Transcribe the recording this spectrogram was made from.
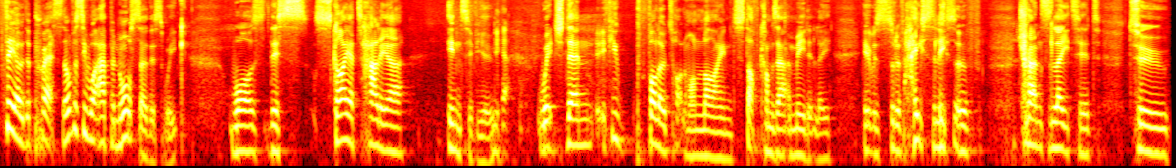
Theo, the press. Obviously, what happened also this week was this Sky Italia interview, Yeah. which then, if you follow Tottenham online, stuff comes out immediately. It was sort of hastily sort of translated to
